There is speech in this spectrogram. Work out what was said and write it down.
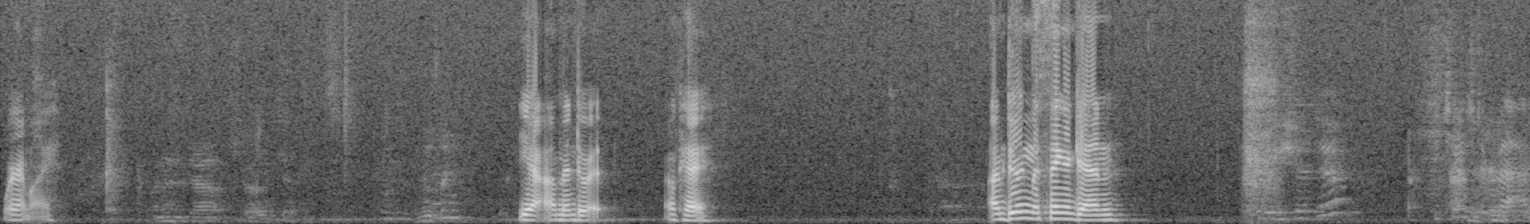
Where am I? When in doubt, show the difference. Yeah, I'm into it. Okay. I'm doing the thing again. We should do? You changed it back.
